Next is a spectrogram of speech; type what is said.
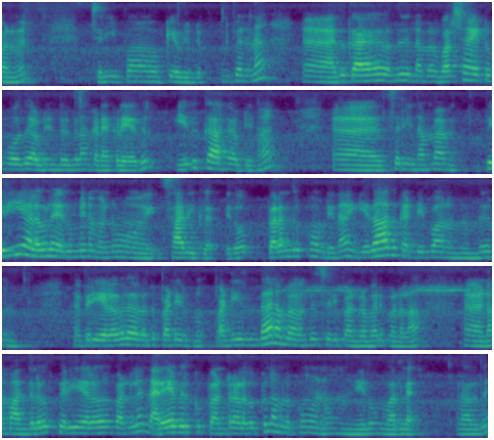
பண்ணுவேன். சரி இப்போ ஓகே அப்படின்ட்டு. இப்போ என்னென்னா அதுக்காக வந்து நம்ம வருஷம் ஆகிட்டு போகுது அப்படின்றதுலாம் கிடையாது கிடையாது. எதுக்காக அப்படின்னா சரி நம்ம பெரிய அளவில் எதுவுமே நம்ம இன்னும் சாதிக்கலை. ஏதோ பிறந்திருக்கோம் அப்படின்னா ஏதாவது கண்டிப்பாக நம்ம வந்து பெரிய அளவில் வந்து பண்ணியிருக்கணும் பண்ணியிருந்தால் நம்ம வந்து சரி பண்ணுற மாதிரி பண்ணலாம். நம்ம அந்தளவுக்கு பெரிய அளவில் பண்ணல. நிறைய பேருக்கு பண்ணுற அளவுக்கு நம்மளுக்கும் இன்னும் எதுவும் வரல. அதாவது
